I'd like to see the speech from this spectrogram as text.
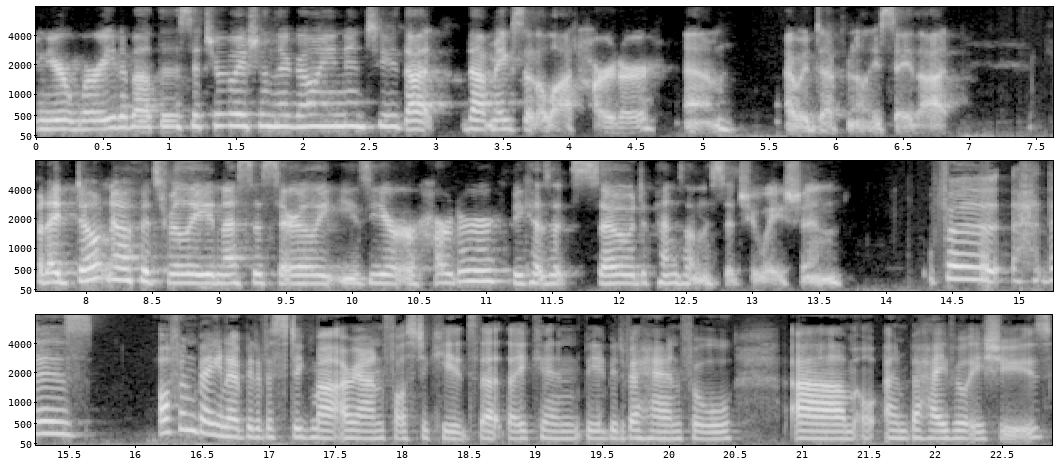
you're worried about the situation they're going into, that that makes it a lot harder. Um, I would definitely say that. But I don't know if it's really necessarily easier or harder because it so depends on the situation. For there's often been a bit of a stigma around foster kids that they can be a bit of a handful um, and behavioural issues.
